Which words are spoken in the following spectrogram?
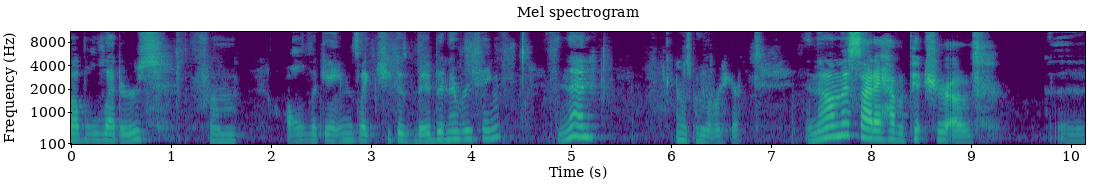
bubble letters from all the games, like Chica's bib and everything. And then, let's move over here. And then on this side, I have a picture of uh,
